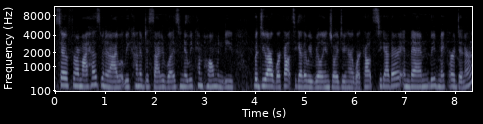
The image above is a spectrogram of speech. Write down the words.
So for my husband and I what we kind of decided was you know we'd come home and we would do our workout together. We really enjoy doing our workouts together. And then we'd make our dinner.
